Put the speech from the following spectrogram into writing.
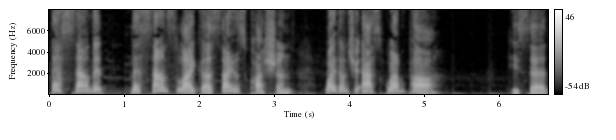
"That sounded, that sounds like a science question. Why don't you ask Grandpa?" He said,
